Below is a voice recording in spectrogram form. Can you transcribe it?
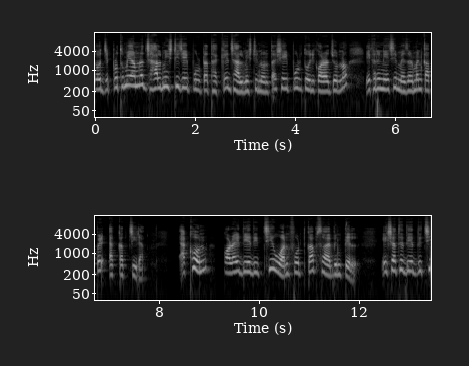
তো যে প্রথমে আমরা ঝাল মিষ্টি যেই পুরটা থাকে, ঝাল মিষ্টি নোনতা, সেই পুর তৈরি করার জন্য এখানে নিয়েছি মেজারমেন্ট কাপের এক কাপ চিরা। এখন কড়াই দিয়ে দিচ্ছি ওয়ান ফোর্থ কাপ সয়াবিন তেল। এর সাথে দিয়ে দিচ্ছি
